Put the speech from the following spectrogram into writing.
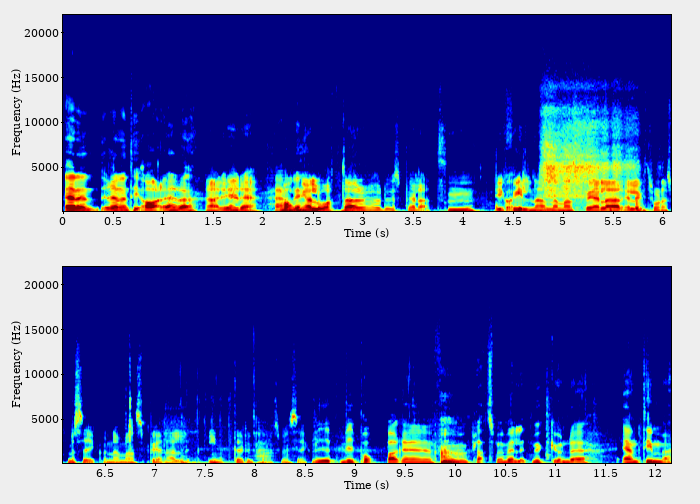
Är det redan till? Ja det är det. Ja, det är det. Härligt. Många låtar har du spelat. Mm. Det är skillnad när man spelar elektronisk musik och när man spelar inte elektronisk musik. Vi, vi poppar får plats med väldigt mycket under en timme.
